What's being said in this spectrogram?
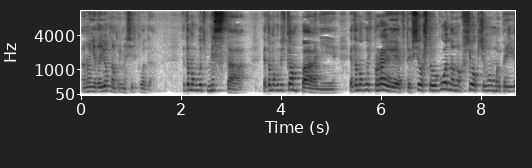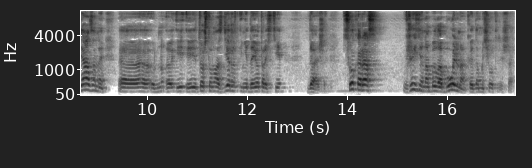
Оно не дает нам приносить плода. Это могут быть места, это могут быть компании, это могут быть проекты, все что угодно, но все, к чему мы привязаны, э, э, и, и то, что нас держит и не дает расти дальше. Сколько раз в жизни нам было больно, когда мы чего-то лишались.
